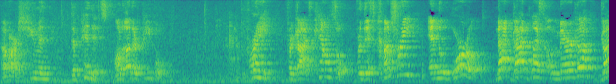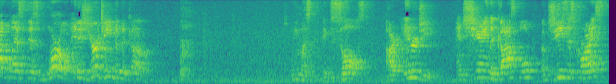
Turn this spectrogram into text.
of our human dependence on other people. Pray for God's counsel for this country and the world. Not God bless America, God bless this world. It is your kingdom to come. We must exhaust our energy and sharing the gospel of Jesus Christ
